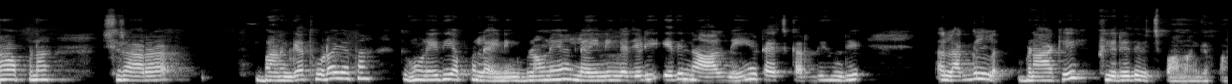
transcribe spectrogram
ਆ ਆਪਣਾ ਸ਼ਰਾਰਾ ਬਣ ਗਿਆ ਥੋੜਾ ਜਿਹਾ ਤਾਂ, ਤੇ ਹੁਣ ਇਹਦੀ ਆਪਾਂ ਲਾਈਨਿੰਗ ਬਣਾਉਣੇ ਆ। ਲਾਈਨਿੰਗ ਆ ਜਿਹੜੀ, ਇਹਦੇ ਨਾਲ ਨਹੀਂ ਅਟੈਚ ਕਰਦੇ ਹੁੰਦੇ। ਅਲੱਗ ਬਣਾ ਕੇ ਫਿਰ ਇਹਦੇ ਵਿੱਚ ਪਾਵਾਂਗੇ ਆਪਾਂ।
